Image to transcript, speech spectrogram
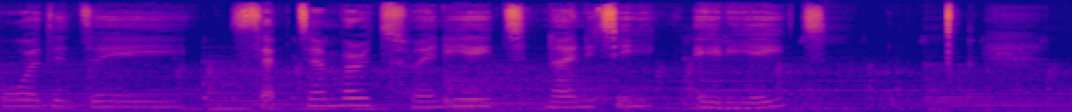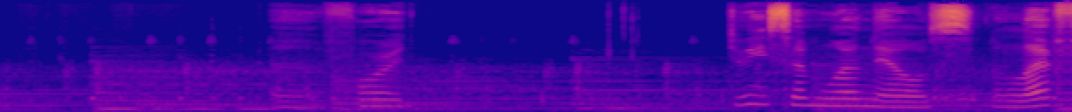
For the day September 28, 1988. Uh, for doing someone else laugh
